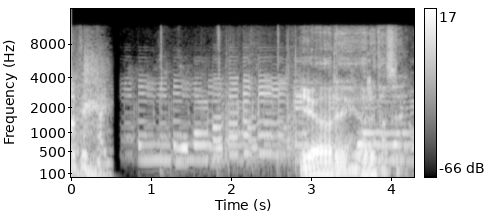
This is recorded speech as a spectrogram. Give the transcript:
は絶対に。やれやれだぜ。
